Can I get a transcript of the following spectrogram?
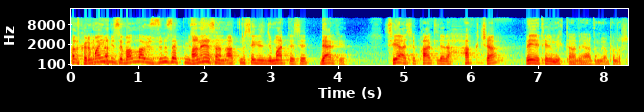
Kırmayın bizi. Vallahi üzdünüz hepimizi. Anayasanın 68. maddesi der ki siyasi partilere hakça ve yeteri miktarda yardım yapılır.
